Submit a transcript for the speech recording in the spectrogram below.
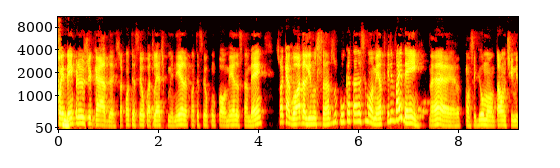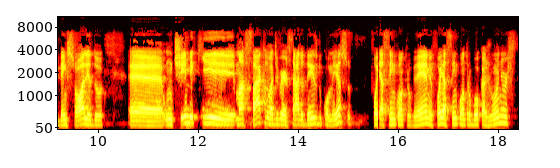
foi bem prejudicada. Isso aconteceu com o Atlético Mineiro, aconteceu com o Palmeiras também. Só que agora ali no Santos o Cuca está nesse momento que ele vai bem, né? Conseguiu montar um time bem sólido, é, um time que massacra o adversário desde o começo. Foi assim contra o Grêmio, foi assim contra o Boca Juniors.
